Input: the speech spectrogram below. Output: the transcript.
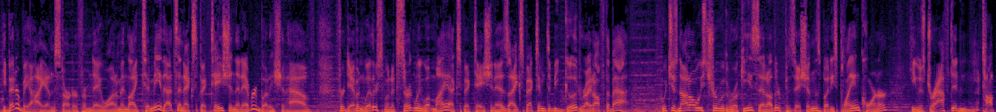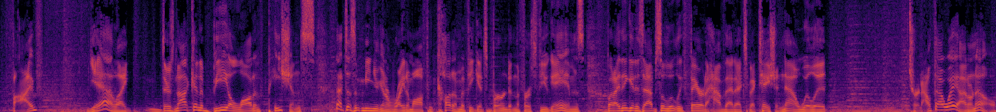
he better be a high end starter from day one. I mean, like, to me, that's an expectation that everybody should have for Devon Witherspoon. It's certainly what my expectation is. I expect him to be good right off the bat, which is not always true with rookies at other positions, but he's playing corner. He was drafted in top five. Yeah, like there's not going to be a lot of patience. That doesn't mean you're going to write him off and cut him if he gets burned in the first few games, but I think it is absolutely fair to have that expectation. Now, will it turn out that way? I don't know,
